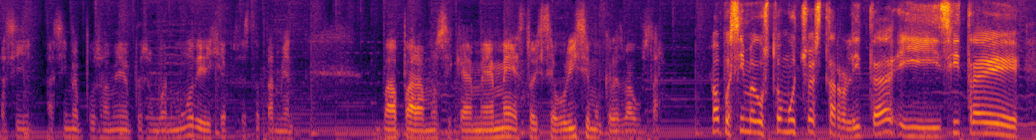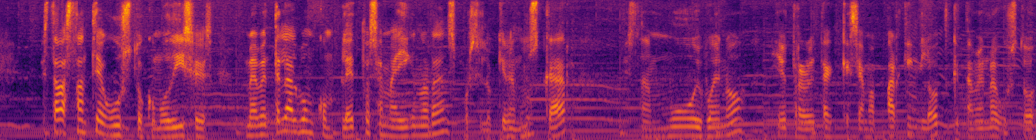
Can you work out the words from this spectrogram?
Así, así me puso a mí, me puso en buen mood y dije, pues esto también va para música MM, estoy segurísimo que les va a gustar. No, pues sí, me gustó mucho esta rolita y sí trae, está bastante a gusto, como dices. Me aventé el álbum completo, se llama Ignorance, por si lo quieren buscar. Está muy bueno. Y otra rolita que se llama Parking Lot, que también me gustó.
